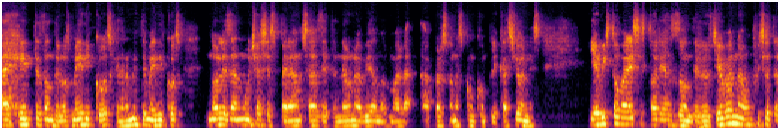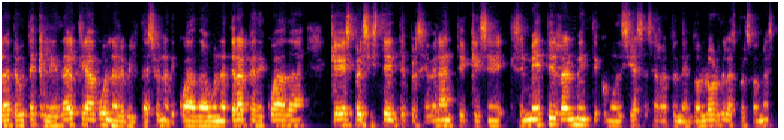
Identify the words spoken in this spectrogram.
hay gente donde los médicos, generalmente médicos, no les dan muchas esperanzas de tener una vida normal a, personas con complicaciones. Y he visto varias historias donde los llevan a un fisioterapeuta que le da el clavo en la rehabilitación adecuada, una terapia adecuada, que es persistente, perseverante, que se, se mete realmente, como decías hace rato, en el dolor de las personas.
